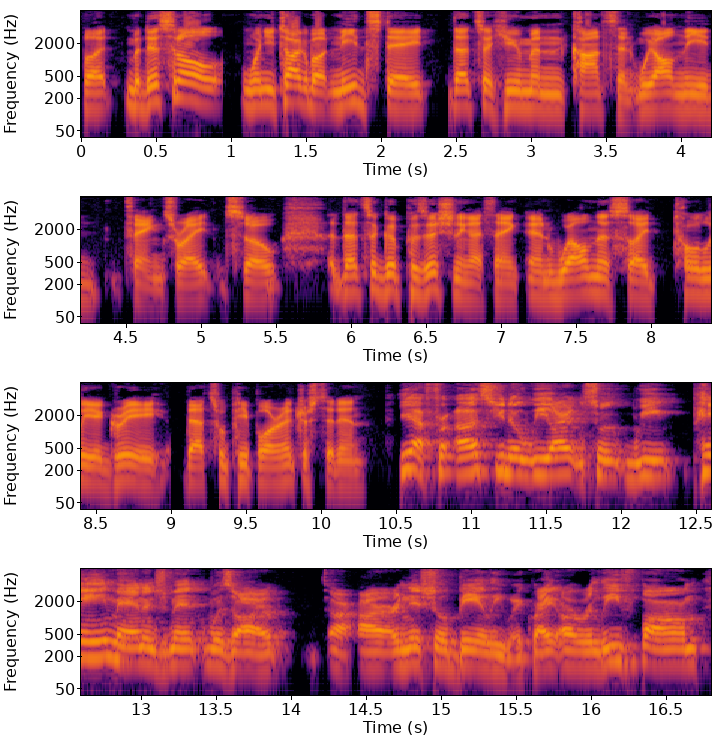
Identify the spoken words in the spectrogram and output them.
but medicinal when you talk about need state, that's a human constant. We all need things, right? So that's a good positioning, I think. And wellness, I totally agree. That's what people are interested in. Yeah, for us, you know, we aren't so we pain management was our our, our, initial bailiwick, right? Our relief balm,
